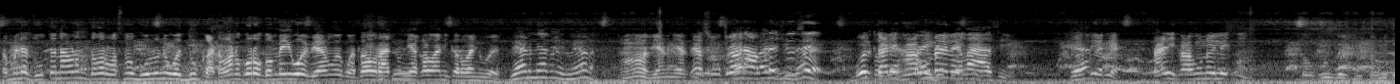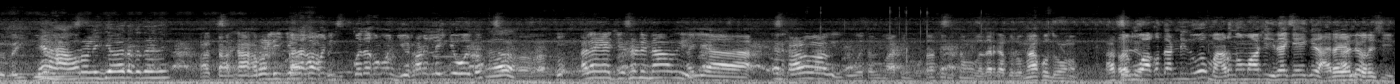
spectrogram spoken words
તમે જોતા ના આવડે ને તમારે વસમાં બોલું ને બધું કાઢવાનું કરો ગમે એવું હોય વેણ હોય બતાવો રાતનું નીકળવાની કરવાની હોય. વેણ નીકળી વેણ? હા વેણ નીકળે. છોકરા આપણે શું છે? બોલ તારી હાહુ નહીં લઈ પેલા તારી હાહુ નહીં લઈ તો કોણ લઈ ગયું? તમે તો લઈ ગયા. હાવરો લઈ જવા તો કદાચ આ તારા હાહરો લઈ ગયા કદાચ હતા. અમને- કદાચ અમને જેઠાણી લઈ ગયો હોય તો? હા. એ જેઠાણી ના આવી. અલ્યા. એને હાળો આવી. ઓય તમે માથી મોટા છો તમે વધારે કાપેલો નાખો દોણો. હા, તો હવે હું આખો દાંડી જુઓ મારું નામ આવશે હીરા કહે કે હારા એમ કરે છે.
